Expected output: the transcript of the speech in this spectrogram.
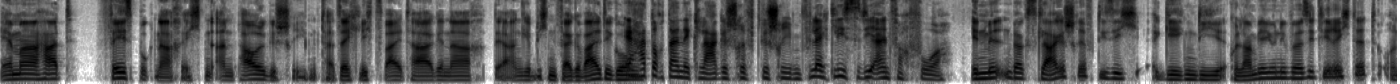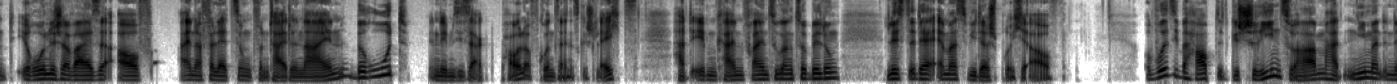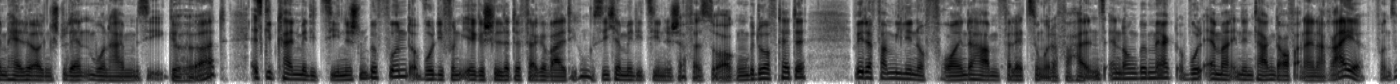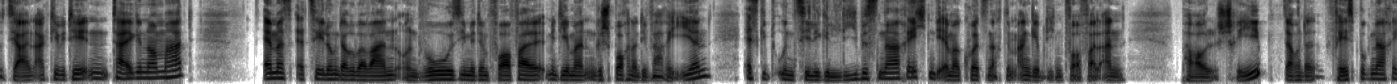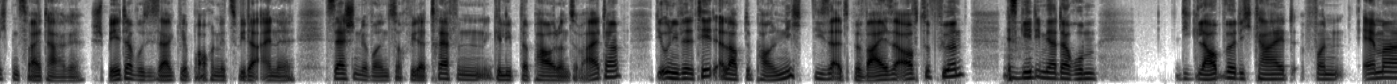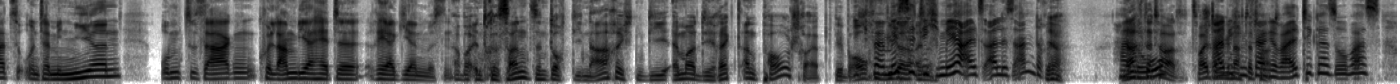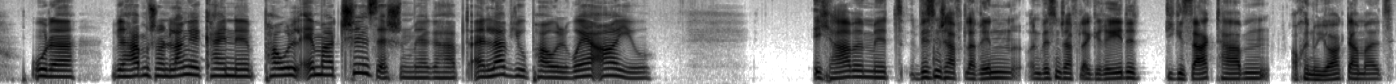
Emma hat Facebook-Nachrichten an Paul geschrieben, tatsächlich zwei Tage nach der angeblichen Vergewaltigung. Er hat doch deine Klageschrift geschrieben. Vielleicht liest du die einfach vor. in Miltenbergs Klageschrift, die sich gegen die Columbia University richtet und ironischerweise auf einer Verletzung von Title IX beruht, indem sie sagt, Paul aufgrund seines Geschlechts hat eben keinen freien Zugang zur Bildung, listet er Emmas Widersprüche auf. Obwohl sie behauptet, geschrien zu haben, hat niemand in dem hellhörigen Studentenwohnheim sie gehört. Es gibt keinen medizinischen Befund, obwohl die von ihr geschilderte Vergewaltigung sicher medizinischer Versorgung bedurft hätte. Weder Familie noch Freunde haben Verletzungen oder Verhaltensänderungen bemerkt, obwohl Emma in den Tagen darauf an einer Reihe von sozialen Aktivitäten teilgenommen hat. Emmas Erzählungen darüber, wann und wo sie mit dem Vorfall mit jemandem gesprochen hat, die variieren. Es gibt unzählige Liebesnachrichten, die Emma kurz nach dem angeblichen Vorfall an Paul schrieb, darunter Facebook-Nachrichten zwei Tage später, wo sie sagt, wir brauchen jetzt wieder eine Session, wir wollen uns doch wieder treffen, geliebter Paul und so weiter. Die Universität erlaubte Paul nicht, diese als Beweise aufzuführen. Es geht ihm ja darum, die Glaubwürdigkeit von Emma zu unterminieren, um zu sagen, Columbia hätte reagieren müssen. Aber interessant sind doch die Nachrichten, die Emma direkt an Paul schreibt. Wir brauchen Ich vermisse dich mehr als alles andere. Ja. Hallo? Nach der Tat. Zwei Schreibe Tage ich nach der Tat. Vergewaltiger sowas? Oder wir haben schon lange keine Paul-Emma-Chill-Session mehr gehabt. I love you, Paul. Where are you? Ich habe mit Wissenschaftlerinnen und Wissenschaftlern geredet, die gesagt haben, auch in New York damals,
